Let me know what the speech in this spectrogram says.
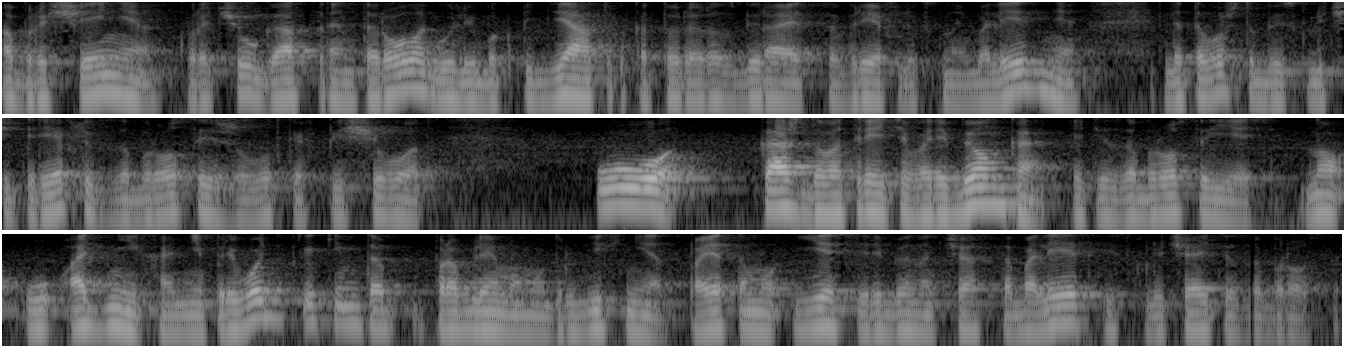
обращение к врачу-гастроэнтерологу либо к педиатру, который разбирается в рефлюксной болезни, для того, чтобы исключить рефлюкс, забросы из желудка в пищевод. У каждого третьего ребенка эти забросы есть. Но у одних они приводят к каким-то проблемам, у других нет. Поэтому, если ребенок часто болеет, исключайте забросы.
